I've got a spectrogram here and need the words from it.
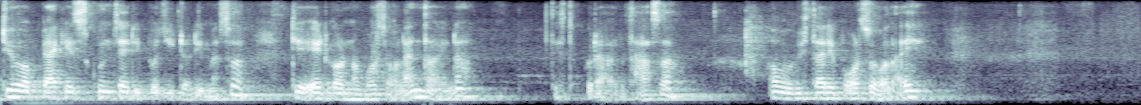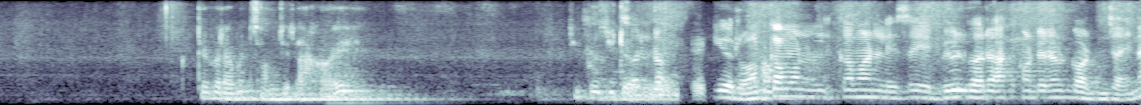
त्यो प्याकेज कुन चाहिँ रिपोजिटरीमा छ त्यो एड गर्नुपर्छ होला नि त होइन? त्यस्तो कुराहरू थाहा छ। अब बिस्तारै पढ्छु होला है। त्यो कुरा पनि सम्झिराख है। रिपोजिटरी यो रन कमान्ड कमान्डले चाहिँ बिल्ड गरेर आफै कन्टेनर गरिदिन्छ होइन?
